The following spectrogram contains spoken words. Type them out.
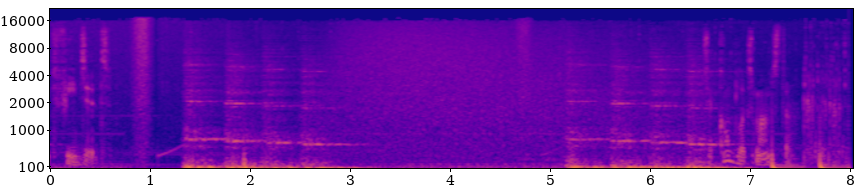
It feeds it. Complex monster.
